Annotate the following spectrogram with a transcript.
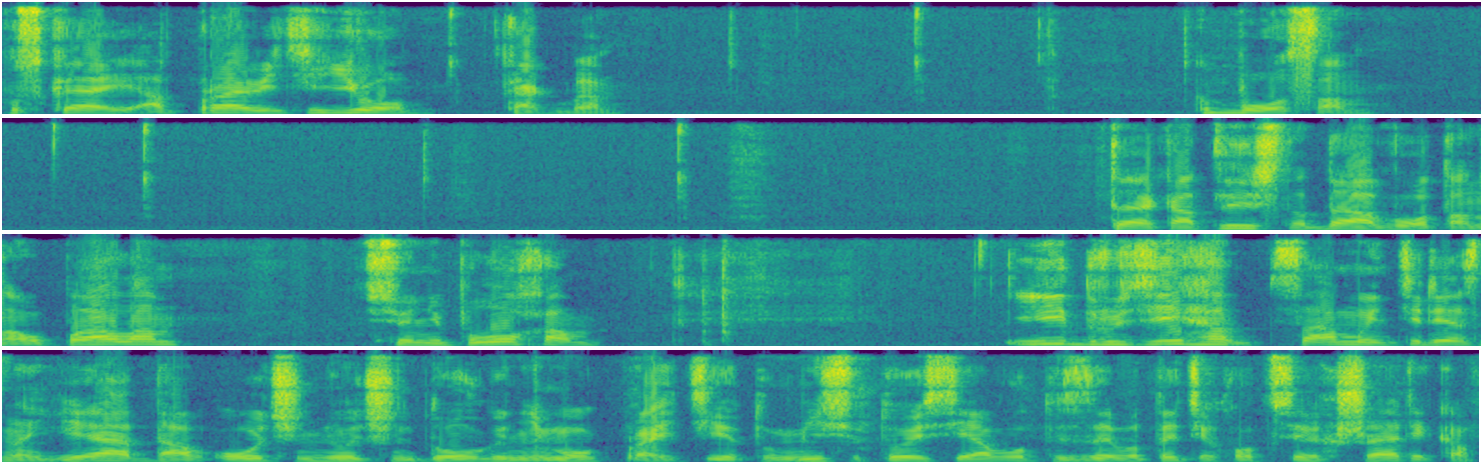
Пускай отправить ее, как бы, к боссам. Так, отлично, да, вот она упала. Все неплохо. И, друзья, самое интересное, я да, очень-очень долго не мог пройти эту миссию. То есть я вот из-за вот этих вот всех шариков,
